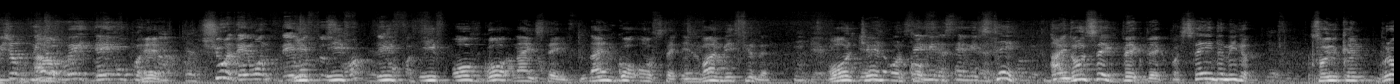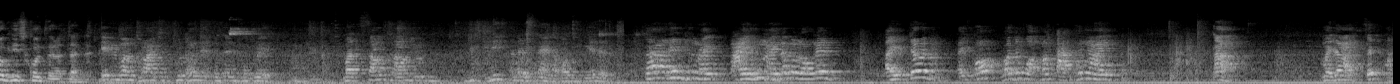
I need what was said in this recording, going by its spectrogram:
we don't we Now. don't wait. They open. Yeah. Sure, they want they If want to if score. They if open. if off go nine stays, nine go off stay, and one midfielder, or Chen or Stay Kof. middle, stay middle. Stay. I don't say back back, but stay in the middle, so you can block this counter attack. Everyone try to put 100% complete. But sometimes you you please understand about together. ถ้าเล่นข้างในไปข้างในแล้วมาลองเล่น ไอ้เจิ้นไอ้ก๊อฟพอจังหวะมาตัดข้างในอะไม่ได้เซตใหม่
